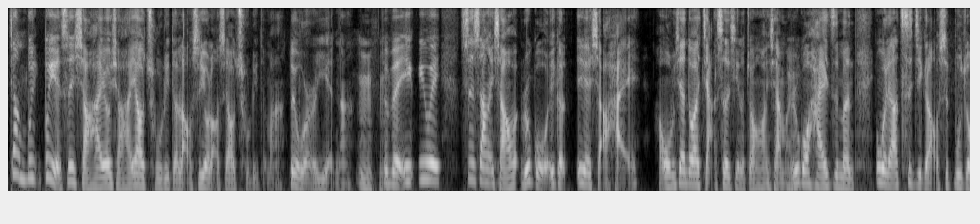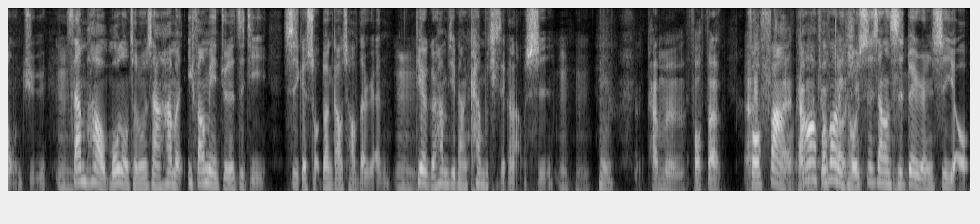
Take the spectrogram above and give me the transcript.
这样不不也是小孩有小孩要处理的，老师有老师要处理的吗？对我而言呢、啊，嗯，对不对？因因为事实上，小如果一个一个小孩，我们现在都在假设性的状况下嘛，嗯、如果孩子们为了要刺激一个老师布这种局，嗯，三炮某种程度上，他们一方面觉得自己是一个手段高超的人，嗯，第二个他们基本上看不起这个老师，嗯哼，嗯，他们 for fun，for fun，然后 for fun 里头事实上是对人是有。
